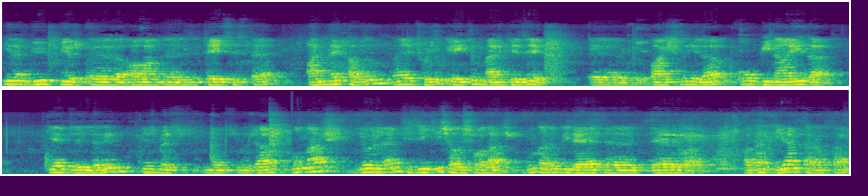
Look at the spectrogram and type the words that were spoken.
Yine büyük bir e, alan e, tesiste anne kadın ve çocuk eğitim merkezi e, başlığıyla o binayı da Gebzelilerin hizmetine sunacağız. Bunlar görülen fiziki çalışmalar. Bunların bir de e, değeri var. Fakat diğer taraftan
